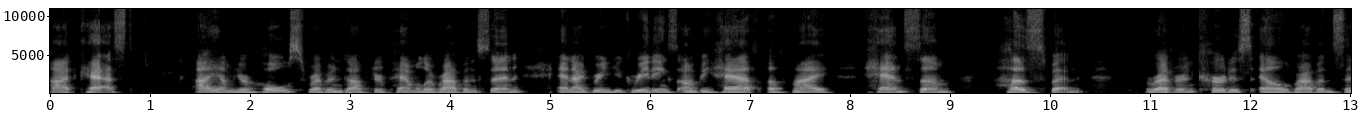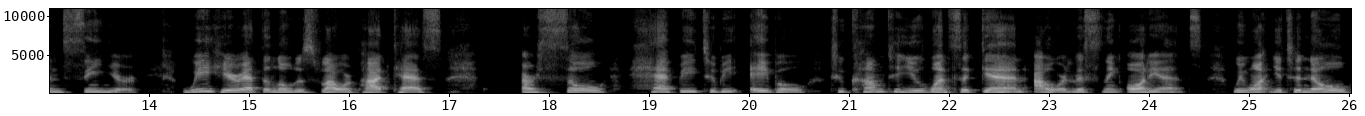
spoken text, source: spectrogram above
Podcast. I am your host, Reverend Dr. Pamela Robinson, and I bring you greetings on behalf of my handsome husband, Reverend Curtis L. Robinson Sr. We here at the Lotus Flower Podcast are so happy to be able to come to you once again, our listening audience. We want you to know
